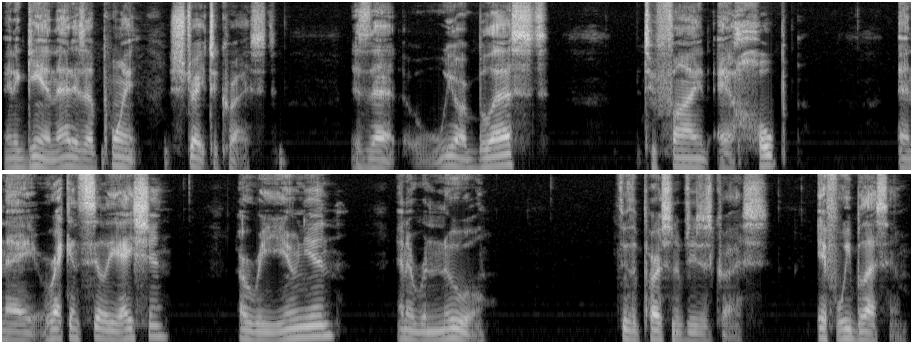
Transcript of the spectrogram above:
And again, that is a point straight to Christ. Is that we are blessed to find a hope and a reconciliation, a reunion, and a renewal through the person of Jesus Christ if we bless him.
